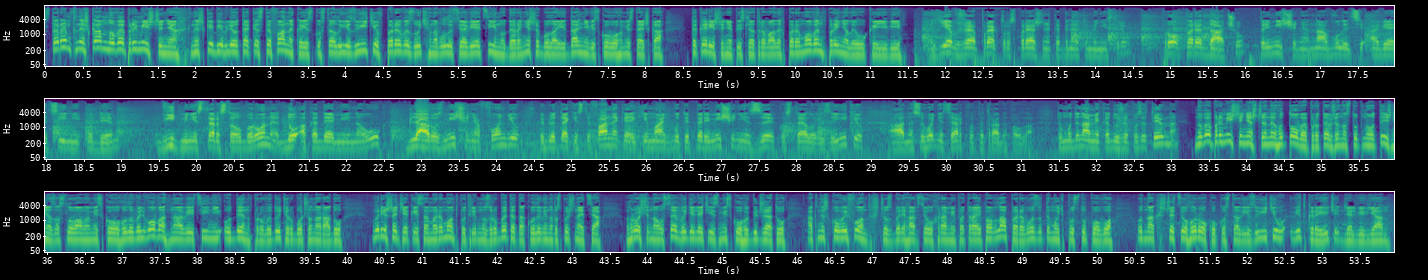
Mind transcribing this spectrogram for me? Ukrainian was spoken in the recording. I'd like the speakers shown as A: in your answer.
A: Старим книжкам нове приміщення. Книжки бібліотеки Стефаника із костелу єзуїтів перевезуть на вулицю Авіаційну, де раніше була їдальня військового містечка. Таке рішення після тривалих перемовин прийняли у Києві.
B: Є вже проект розпорядження Кабінету міністрів про передачу приміщення на вулиці Авіаційній 1 від Міністерства оборони до Академії наук для розміщення фондів бібліотеки Стефаника, які мають бути переміщені з костелу ізаїтів, а на сьогодні церкви Петра та Павла. Тому динаміка дуже позитивна.
A: Нове приміщення ще не готове, проте вже наступного тижня, за словами міського голови Львова, на авіаційній 1 проведуть робочу нараду. Вирішать, який саме ремонт потрібно зробити та коли він розпочнеться. Гроші на усе виділять із міського бюджету. А книжковий фонд, що зберігався у храмі Петра і Павла, перевозитимуть поступово. Однак ще цього року костел єзуїтів відкриють для львів'ян.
